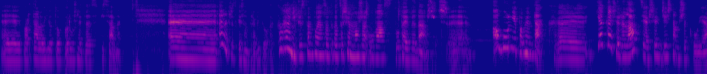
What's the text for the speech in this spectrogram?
e, portalu YouTube, różnie to jest wpisane. E, ale wszystkie są prawidłowe. Kochani, przystępując do tego, co się może u Was tutaj wydarzyć. E, ogólnie powiem tak, e, jakaś relacja się gdzieś tam szykuje,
